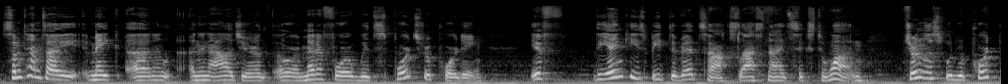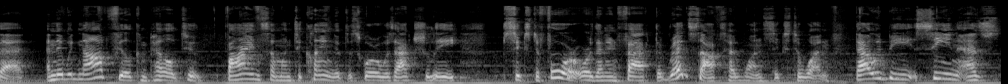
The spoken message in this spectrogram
Sometimes I make an, an analogy or, or a metaphor with sports reporting. If the Yankees beat the Red Sox last night 6 to 1. Journalists would report that, and they would not feel compelled to find someone to claim that the score was actually 6 to 4 or that in fact the Red Sox had won 6 to 1. That would be seen as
